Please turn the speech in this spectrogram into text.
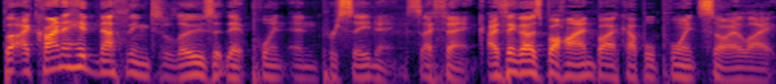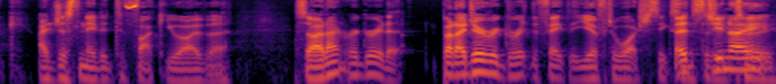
but I kind of had nothing to lose at that point in proceedings. I think, I think I was behind by a couple points, so I like, I just needed to fuck you over. So I don't regret it. but I do regret the fact that you have to watch Sex and City do you know, too.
